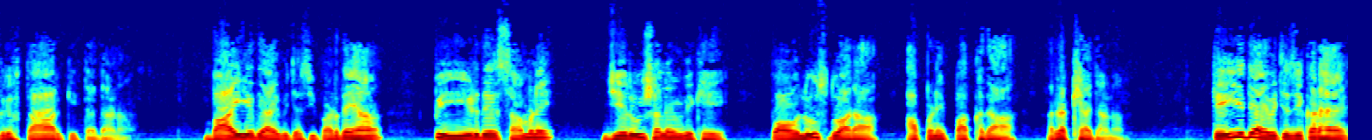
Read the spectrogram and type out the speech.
ਗ੍ਰਿਫਤਾਰ ਕੀਤਾ ਜਾਣਾ। 22 ਅਧਿਆਏ ਵਿੱਚ ਅਸੀਂ ਪੜ੍ਹਦੇ ਹਾਂ, ਭੀੜ ਦੇ ਸਾਹਮਣੇ ਯਰੂਸ਼ਲਮ ਵਿਖੇ ਪੌਲਸ ਦੁਆਰਾ ਆਪਣੇ ਪੱਖ ਦਾ ਰੱਖਿਆ ਜਾਣਾ। 23 ਅਧਿਆਏ ਵਿੱਚ ਜ਼ਿਕਰ ਹੈ,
